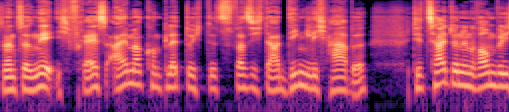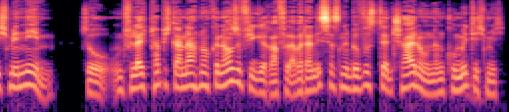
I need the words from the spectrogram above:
sondern zu sagen, nee, ich fräse einmal komplett durch das, was ich da dinglich habe. Die Zeit und den Raum will ich mir nehmen. So, und vielleicht habe ich danach noch genauso viel Geraffel, aber dann ist das eine bewusste Entscheidung, dann committe ich mich.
